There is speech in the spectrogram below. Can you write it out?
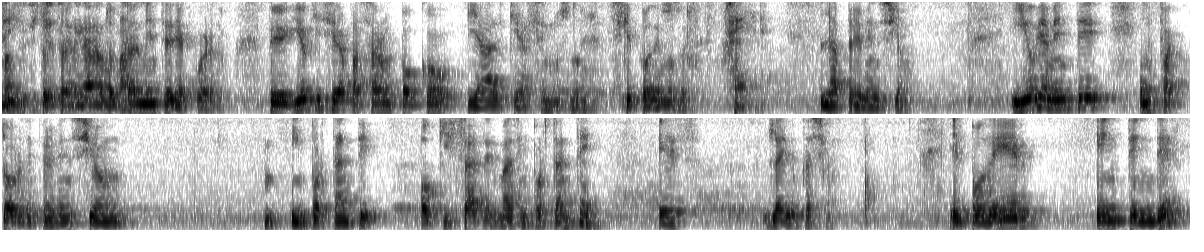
No sé si quieres agregar algo totalmente de acuerdo. Pero yo quisiera pasar un poco ya al qué hacemos, ¿no? ¿Qué podemos hacer? La prevención. Y obviamente un factor de prevención importante o quizás el más importante es la educación. El poder entender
